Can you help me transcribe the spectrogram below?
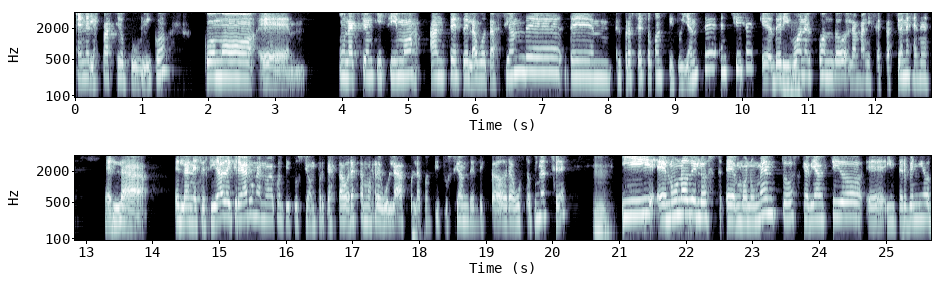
en el espacio público, como eh, una acción que hicimos antes de la votación del de, el proceso constituyente en Chile, que derivó en el fondo las manifestaciones en, en, la, en, la, necesidad de crear una nueva constitución, porque hasta ahora estamos reguladas por la constitución del dictador Augusto Pinochet. Mm. Y en uno de los eh, monumentos que habían sido eh, intervenidos,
